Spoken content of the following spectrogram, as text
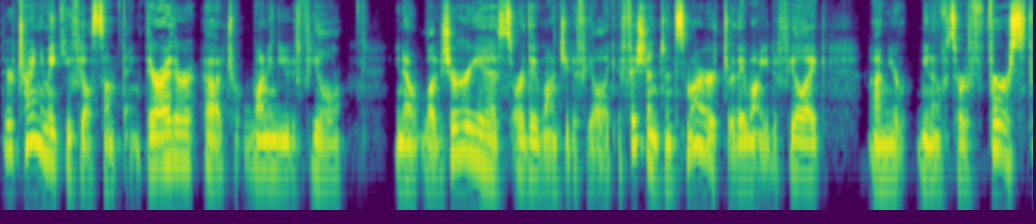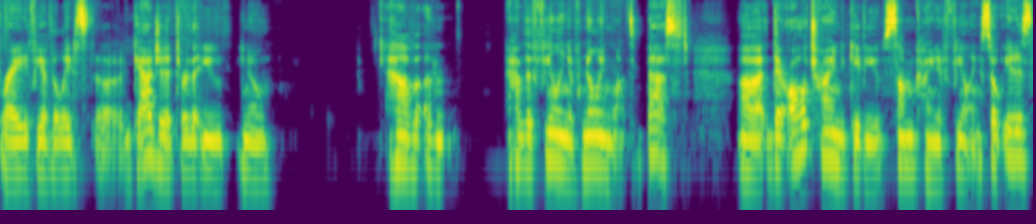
they're trying to make you feel something. They're either uh, wanting you to feel, you know, luxurious, or they want you to feel like efficient and smart, or they want you to feel like um, you're you know sort of first right? If you have the latest uh, gadget or that you you know have a, um, have the feeling of knowing what's best uh, they're all trying to give you some kind of feeling. So it is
